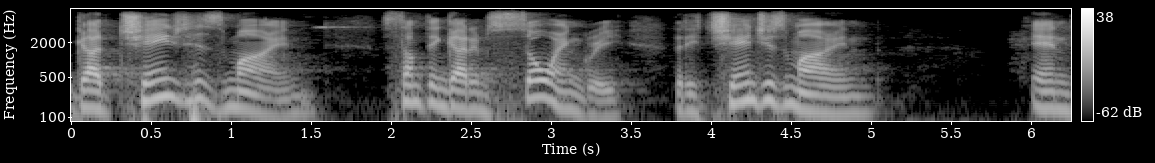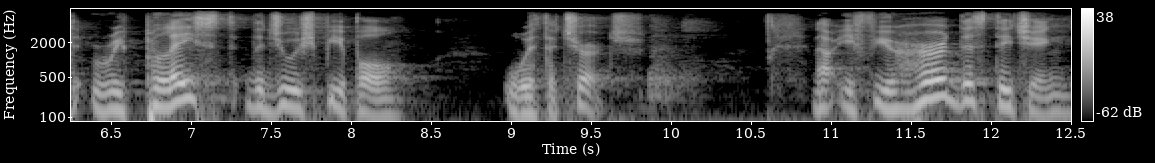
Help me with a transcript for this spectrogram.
God changed his mind. Something got him so angry that he changed his mind and replaced the Jewish people with the church. Now, if you heard this teaching,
